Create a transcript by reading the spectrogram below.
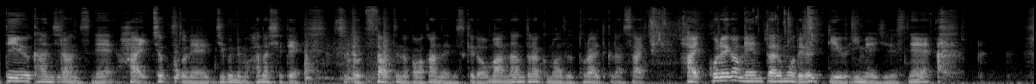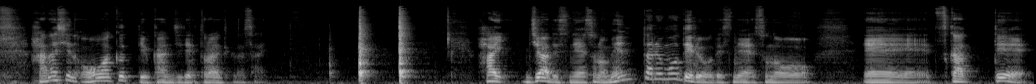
っていう感じなんですね。はい。ちょっとね、自分でも話してて、ちょっと伝わってるのかわかんないですけど、まあなんとなくまず捉えてください。はい。これがメンタルモデルっていうイメージですね。話の大枠っていう感じで捉えてください。はい。じゃあですね、そのメンタルモデルをですね、その、えー、使って、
